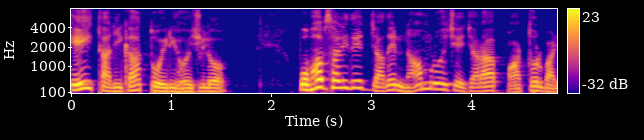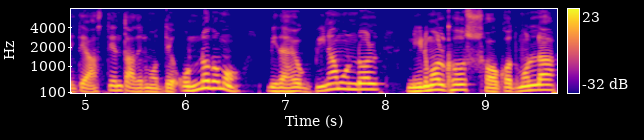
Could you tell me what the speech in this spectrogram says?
এই তালিকা তৈরি হয়েছিল। প্রভাবশালীদের যাদের নাম রয়েছে, যারা পার্থর বাড়িতে আসতেন, তাদের মধ্যে অন্যতম বিধায়ক বীণা মণ্ডল, নির্মল ঘোষ, শওকত মোল্লা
